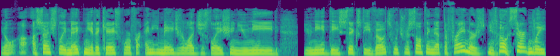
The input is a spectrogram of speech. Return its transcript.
you know uh, essentially making it a case where for any major legislation you need you need these 60 votes, which was something that the framers, you know, certainly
